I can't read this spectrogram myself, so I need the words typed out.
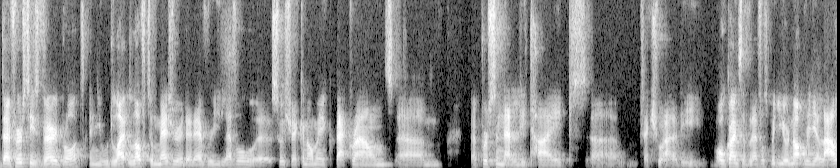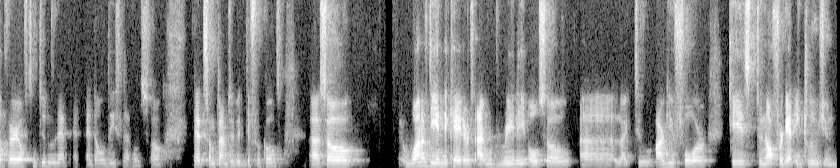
diversity is very broad and you would like, love to measure it at every level, uh, socioeconomic background, um, uh, personality types, uh, sexuality, all kinds of levels, but you're not really allowed very often to do that at, at all these levels. So that's sometimes a bit difficult. Uh, so one of the indicators I would really also uh, like to argue for is to not forget inclusion.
